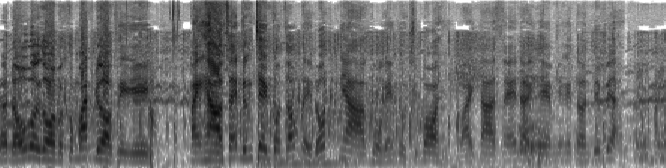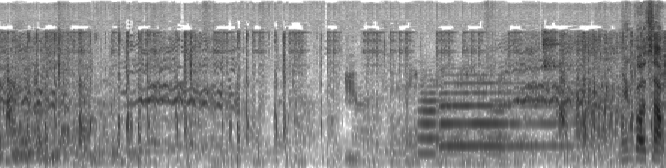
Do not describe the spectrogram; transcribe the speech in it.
Trận đấu vừa rồi mà không bắt được thì Mạnh Hào sẽ đứng trên con dốc để đốt nhà của game thủ Chip Và anh ta sẽ đẩy thêm những cái tơn tiếp viện. Nhưng con sọc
